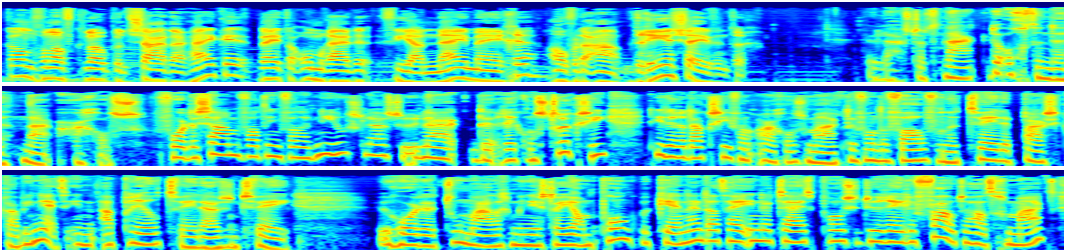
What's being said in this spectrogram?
kan vanaf knooppunt Saarderheiken beter omrijden via Nijmegen over de A73. U luistert naar de ochtenden naar Argos. Voor de samenvatting van het nieuws luistert u naar de reconstructie... die de redactie van Argos maakte van de val van het tweede Paarse kabinet in april 2002. U hoorde toenmalig minister Jan Pronk bekennen dat hij in der tijd procedurele fouten had gemaakt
